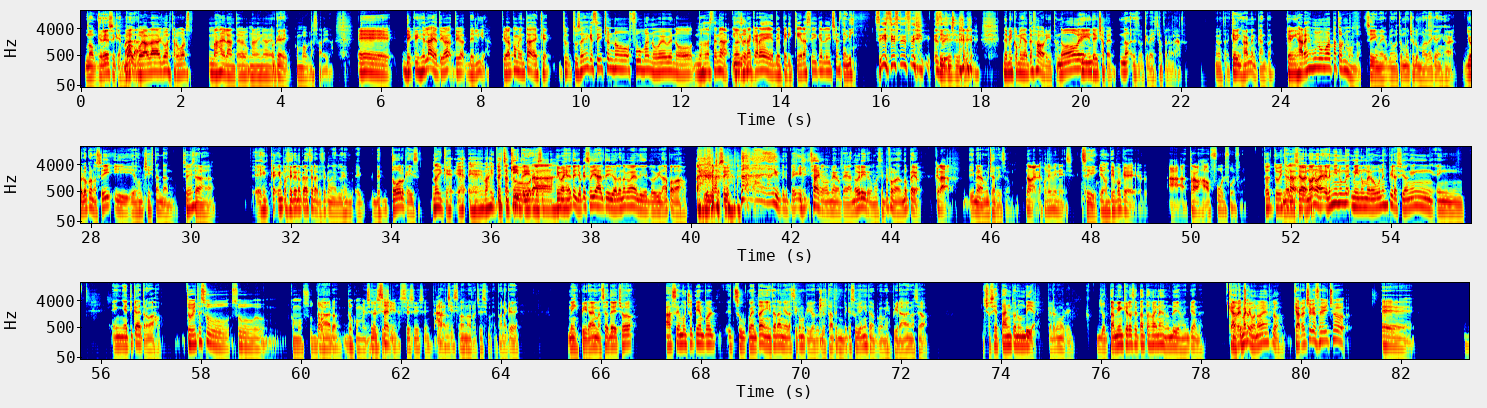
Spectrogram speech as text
No quiere decir que es mala. Voy a hablar de algo de Star Wars más adelante, una vaina de, Ok. con Bob Lazar y. Eh, de Chris Delia, te iba, te iba, Delia, te iba a comentar, es que tú, tú sabes que ese dicho no fuma, no bebe, no, no hace nada. Y No, tiene una cara de, de periquera así que le he dicho. Sí, sí, sí, sí. Ese Sí, sí, sí, sí. De mis comediantes favoritos. No y Dave Chappelle. No, es- ok, Dave Chappelle me gusta. Me gusta. Kevin Hart me encanta. Kevin Hart es un humor para todo el mundo. Sí, me, me gusta mucho el humor de Kevin Hart. Yo lo conocí y es un chiste andando. ¿Sí? O sea, es inc- imposible no quedarse la risa con él es- es- de todo lo que dice. No, y que es, es bajito de Es chiquito. y- estatura. o sea, imagínate, yo que soy alto y yo hablando con él y lo miraba para abajo. Y el bicho así. ay, ay, y pe- y, ¿Sabes? Como medio pegando gritos, como siempre formando peo. Claro. Y me da mucha risa. No, él es una eminencia. Sí. Y es un tipo que ha trabajado full, full, full. ¿Tú, tú viste la, no, no, él es mi, mi número uno inspiración en, en, en ética de trabajo. ¿Tú viste su, su, como su Claro. documental Sí, sí, serie? Sí, sí, sí. Ah, claro. rechísimo. No, no, rechísimo. Para que me inspira demasiado. De hecho, hace mucho tiempo el- su cuenta de Instagram era así como que yo, yo estaba pendiente que subía en Instagram porque me inspiraba demasiado. Yo hacía tanto en un día, que era como que yo también quiero hacer tantas vainas en un día, ¿me entiendes? ¿Qué Lástima arrecho, que uno es flojo. qué arrecho que ese dicho eh,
